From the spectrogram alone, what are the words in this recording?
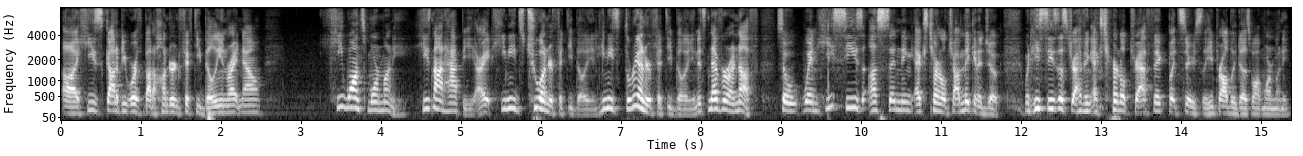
Uh, he's got to be worth about 150 billion right now. He wants more money he's not happy all right he needs 250 billion he needs 350 billion it's never enough so when he sees us sending external tra- i'm making a joke when he sees us driving external traffic but seriously he probably does want more money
